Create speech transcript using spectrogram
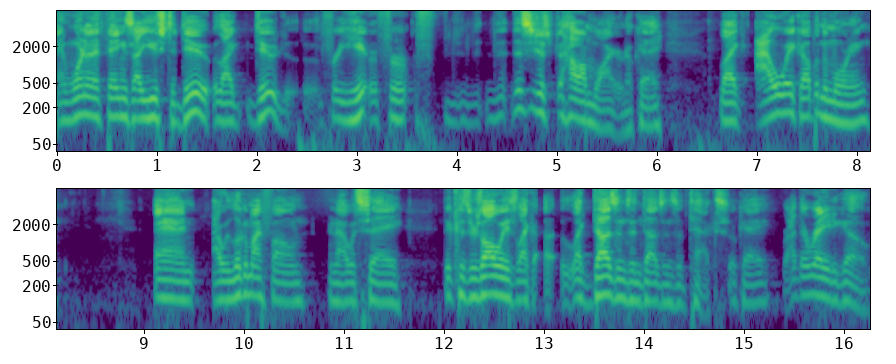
And one of the things I used to do, like, dude, for year, for, f this is just how I'm wired. Okay, like I will wake up in the morning, and I would look at my phone, and I would say, because there's always like uh, like dozens and dozens of texts. Okay, right, they're ready to go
